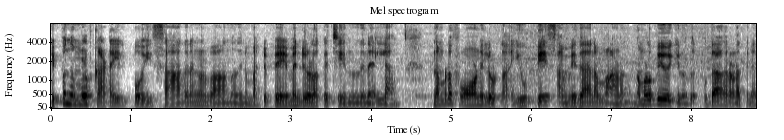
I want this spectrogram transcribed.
ഇപ്പോൾ നമ്മൾ കടയിൽ പോയി സാധനങ്ങൾ വാങ്ങുന്നതിനും മറ്റു പേയ്മെന്റുകളൊക്കെ ചെയ്യുന്നതിനെല്ലാം നമ്മുടെ ഫോണിലുള്ള യു പി ഐ സംവിധാനമാണ് നമ്മൾ ഉപയോഗിക്കുന്നത്. ഉദാഹരണത്തിന്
